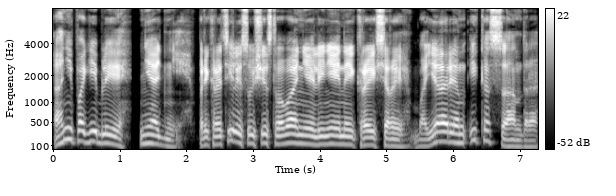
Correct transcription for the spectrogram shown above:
Они погибли не одни. Прекратили существование линейные крейсеры «Боярин» и «Кассандра»,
